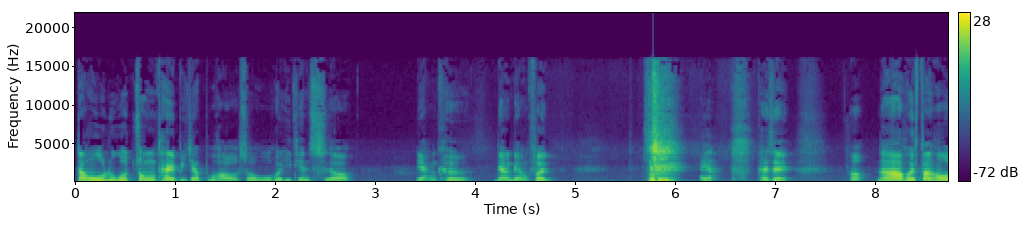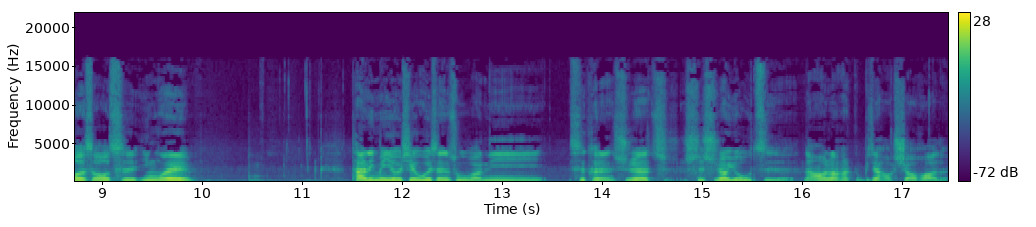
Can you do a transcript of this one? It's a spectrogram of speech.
当我如果状态比较不好的时候，我会一天吃到两颗，两两份。哎呀，拍谁？哦，然后会饭后的时候吃，因为它里面有一些维生素啊，你。是可能需要是需要油脂，然后让它比较好消化的，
